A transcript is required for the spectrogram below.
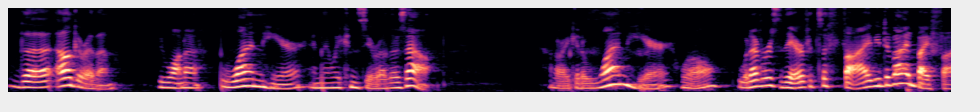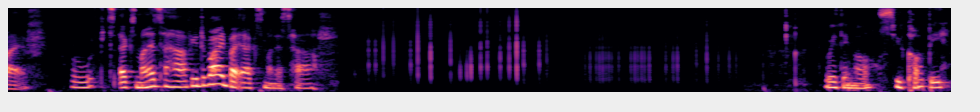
the algorithm. We want a one here, and then we can zero those out. How do I get a one here? Well, whatever's there, if it's a five, you divide by five. Or if it's x minus a half, you divide by x minus half. Everything else you copy.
